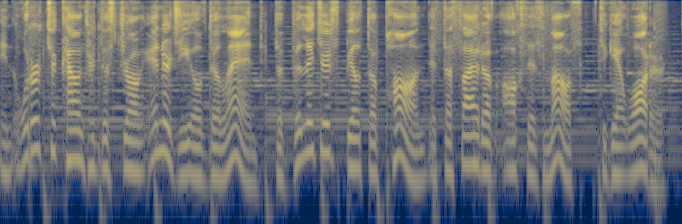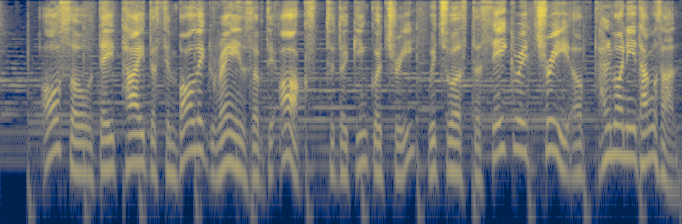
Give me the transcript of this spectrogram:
In order to counter the strong energy of the land, the villagers built a pond at the side of Ox's mouth to get water. Also, they tied the symbolic reins of the ox to the ginkgo tree, which was the sacred tree of Halmoni Dangsan,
